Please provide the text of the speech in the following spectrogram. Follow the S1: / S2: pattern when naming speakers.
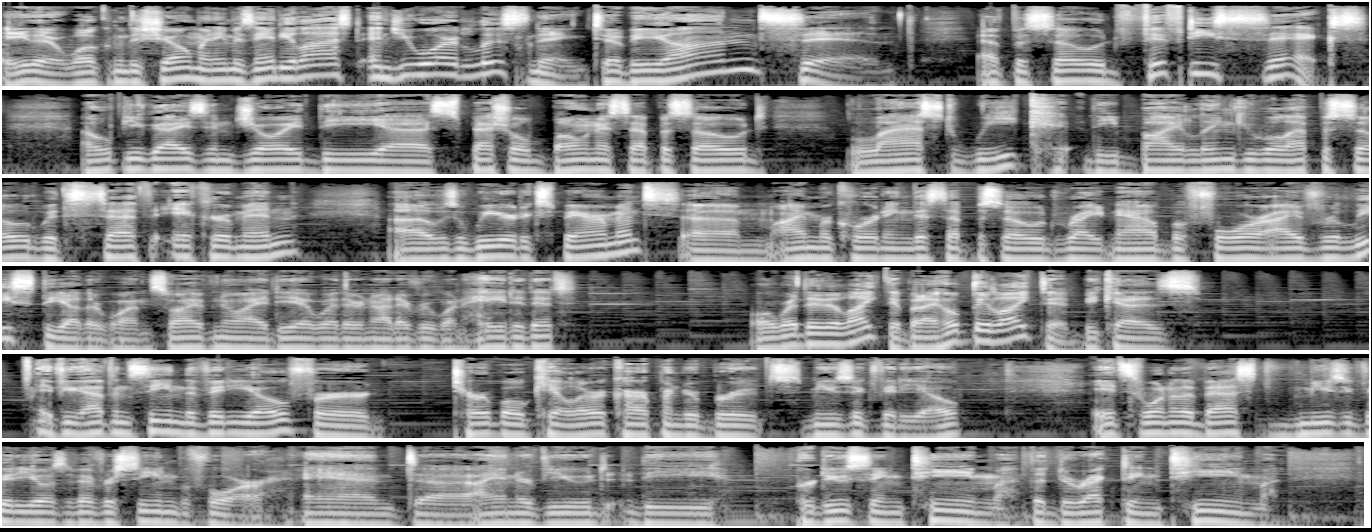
S1: Hey there, welcome to the show. My name is Andy Last, and you are listening to Beyond Synth, episode 56. I hope you guys enjoyed the uh, special bonus episode last week, the bilingual episode with Seth Ickerman. Uh, it was a weird experiment. Um, I'm recording this episode right now before I've released the other one, so I have no idea whether or not everyone hated it or whether they liked it, but I hope they liked it because if you haven't seen the video for Turbo Killer, Carpenter Brut's music video. It's one of the best music videos I've ever seen before, and uh, I interviewed the producing team, the directing team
